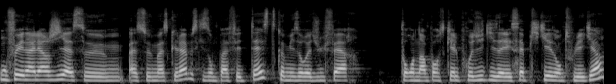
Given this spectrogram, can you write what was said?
ont fait une allergie à ce, à ce masque-là parce qu'ils n'ont pas fait de test comme ils auraient dû le faire pour n'importe quel produit qu'ils allaient s'appliquer dans tous les cas.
